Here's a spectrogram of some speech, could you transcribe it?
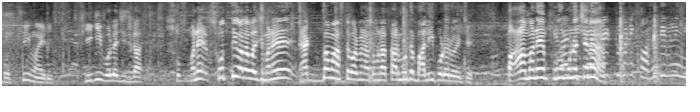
সত্যি মাইরি ঠিকই বলেছিস মানে সত্যি কথা বলছি মানে একদম আসতে পারবে না তোমরা তার মধ্যে বালি পড়ে রয়েছে। পা মানে পুরো মনে হচ্ছে না? একটুখানি পজিটিভলি নি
